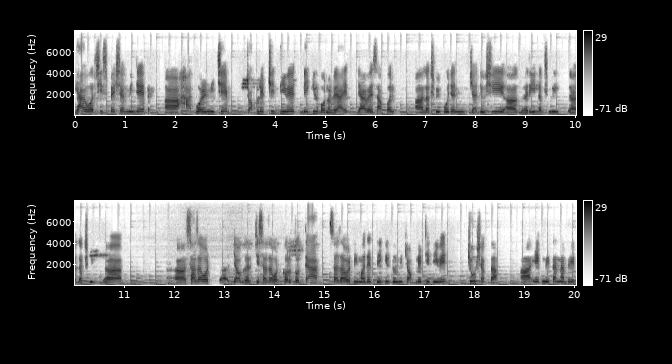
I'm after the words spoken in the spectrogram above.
ह्या वर्षी स्पेशल म्हणजे हातवळणीचे चॉकलेटचे दिवे देखील बनवले आहेत. त्यावेळेस आपण लक्ष्मीपूजनच्या दिवशी घरी लक्ष्मी लक्ष्मी सजावट ज्या जेव्हा घरची सजावट करतो त्या सजावटीमध्ये देखील तुम्ही चॉकलेटचे दिवे ठेवू शकता. एकमेकांना भेट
